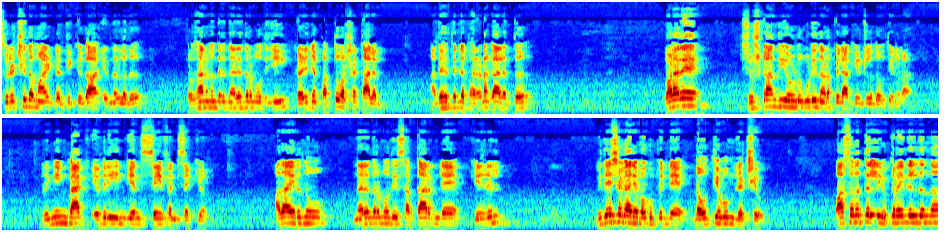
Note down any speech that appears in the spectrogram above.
സുരക്ഷിതമായിട്ട് എത്തിക്കുക എന്നുള്ളത് പ്രധാനമന്ത്രി നരേന്ദ്രമോദിജി കഴിഞ്ഞ പത്ത് വർഷക്കാലം അദ്ദേഹത്തിന്റെ ഭരണകാലത്ത് വളരെ ശുഷ്കാന്തിയോടുകൂടി നടപ്പിലാക്കിയിട്ടുള്ള ദൌത്യങ്ങളാണ്. ബ്രിങ്ങിംഗ് ബാക്ക് എവറി ഇന്ത്യൻ സേഫ് ആൻഡ് സെക്യൂർ അതായിരുന്നു നരേന്ദ്രമോദി സർക്കാരിന്റെ കീഴിൽ വിദേശകാര്യ വകുപ്പിന്റെ ദൌത്യവും ലക്ഷ്യവും. വാസ്തവത്തിൽ യുക്രൈനിൽ നിന്ന്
